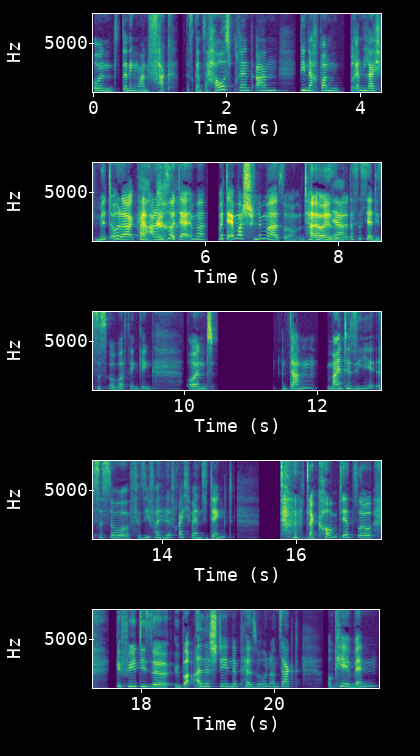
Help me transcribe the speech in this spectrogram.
Und dann denkt man, fuck, das ganze Haus brennt an, die Nachbarn brennen gleich mit oder keine oh Ahnung, es wird ja immer, wird ja immer schlimmer so teilweise. Ja. Ne? Das ist ja dieses Overthinking. Und dann meinte sie, ist es so für sie voll hilfreich, wenn sie denkt, da, da kommt jetzt so gefühlt diese über alles stehende Person und sagt, okay, wenn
